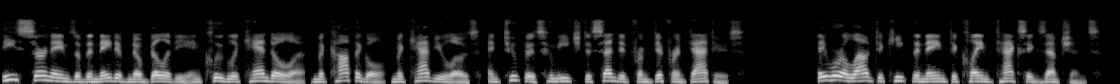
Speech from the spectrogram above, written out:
These surnames of the native nobility include Lacandola, Macapagal, Macabulos, and Tupas whom each descended from different datus. They were allowed to keep the name to claim tax exemptions.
